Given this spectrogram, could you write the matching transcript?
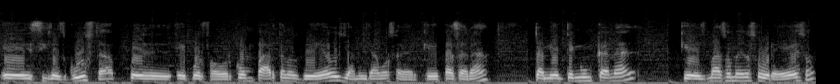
Eh, si les gusta, pues eh, por favor compartan los videos, ya miramos a ver qué pasará. También tengo un canal que es más o menos sobre eso,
